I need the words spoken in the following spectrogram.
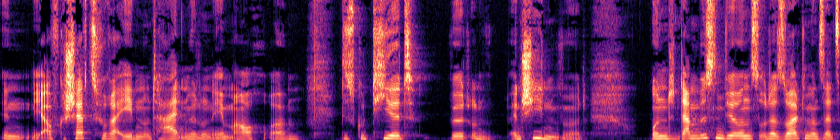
in ja, auf Geschäftsführerebene unterhalten wird und eben auch ähm, diskutiert wird und entschieden wird. Und da müssen wir uns oder sollten wir uns als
